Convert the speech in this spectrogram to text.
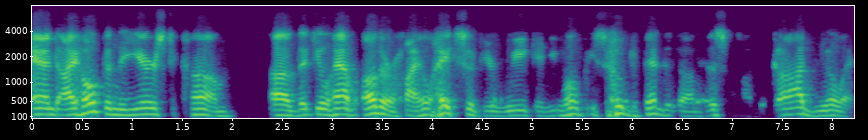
and I hope in the years to come uh, that you'll have other highlights of your week and you won't be so dependent on this God willing.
